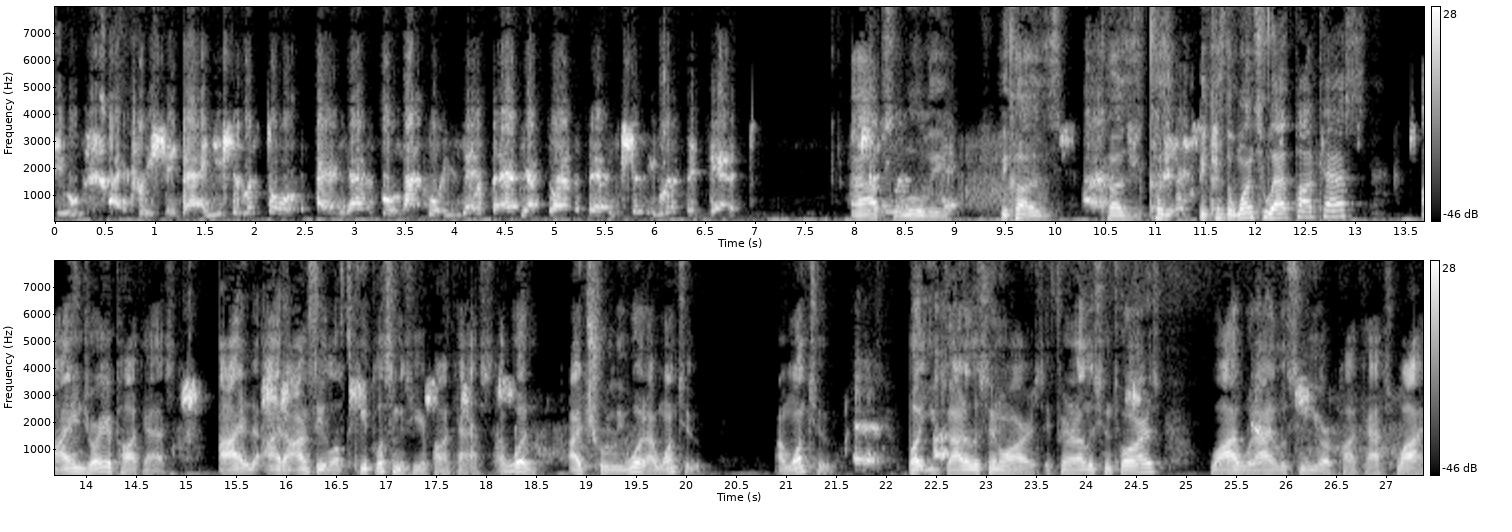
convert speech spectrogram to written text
you. I appreciate that. And you should listen to every episode, not for you listen to every episode. I understand. You should be listening, Dan. Absolutely, because because because because the ones who have podcasts, I enjoy your podcast. I'd I'd honestly love to keep listening to your podcast. I would. I truly would. I want to. I want to. But you gotta listen to ours. If you're not listening to ours, why would I listen to your podcast? Why?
